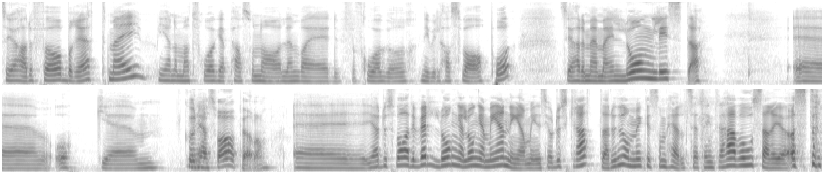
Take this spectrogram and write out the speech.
Så jag hade förberett mig genom att fråga personalen vad är det för frågor ni vill ha svar på. Så jag hade med mig en lång lista. Eh, och eh, kunde jag svara på dem? Eh, ja, du svarade väldigt långa, långa meningar minns jag. Du skrattade hur mycket som helst. Jag tänkte det här var oseriöst.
